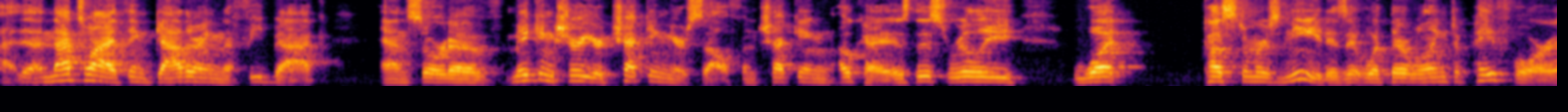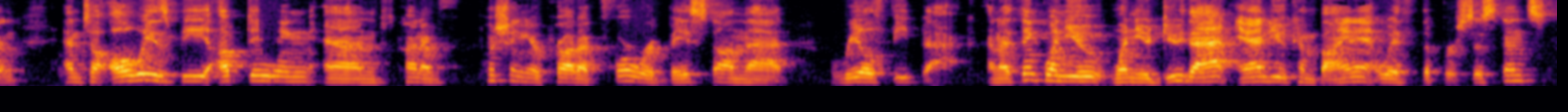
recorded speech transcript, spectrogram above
and that's why i think gathering the feedback and sort of making sure you're checking yourself and checking okay is this really what customers need? Is it what they're willing to pay for? And and to always be updating and kind of pushing your product forward based on that real feedback and i think when you when you do that and you combine it with the persistence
